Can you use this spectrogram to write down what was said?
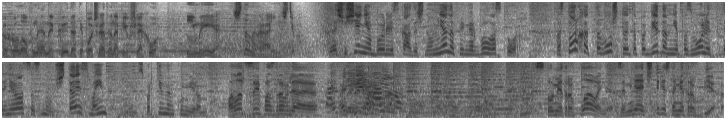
головне не кидати почати на півшляху, і мрія стане реальністю. Ощущения были сказочные. У меня, например, был восторг. Восторг от того, что эта победа мне позволит потренироваться, с, ну, считаю, с моим м, спортивным кумиром. Молодцы, поздравляю! 100 метров плавания заменяет 400 метров бега.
